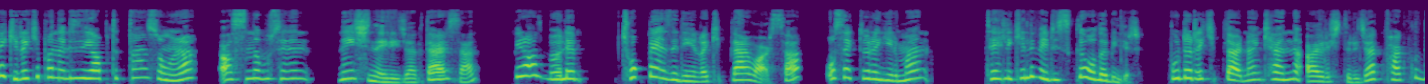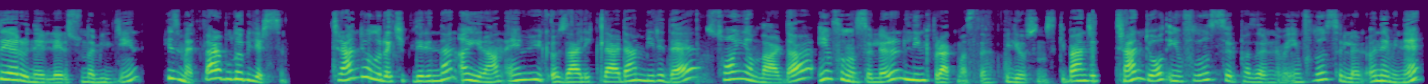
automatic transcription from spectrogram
Peki rakip analizi yaptıktan sonra aslında bu senin ne işine yarayacak dersen biraz böyle çok benzediğin rakipler varsa o sektöre girmen tehlikeli ve riskli olabilir. Burada rakiplerden kendini ayrıştıracak farklı değer önerileri sunabileceğin hizmetler bulabilirsin. Trendyol'u rakiplerinden ayıran en büyük özelliklerden biri de son yıllarda influencerların link bırakması biliyorsunuz ki. Bence Trendyol influencer pazarını ve influencerların önemini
